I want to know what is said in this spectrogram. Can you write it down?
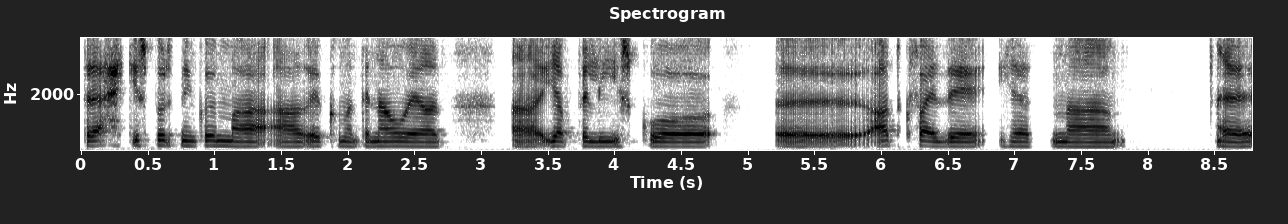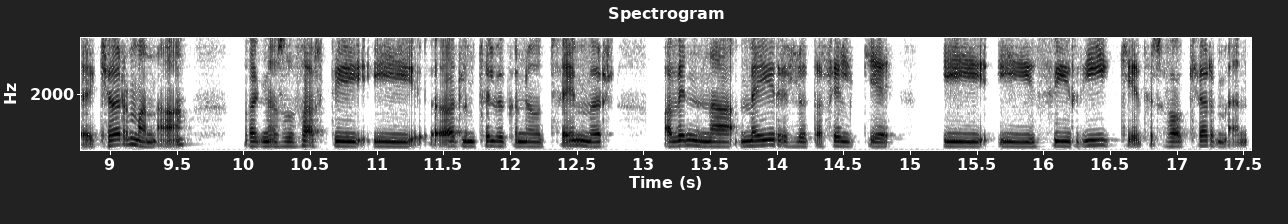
Þetta er ekki spurning um að, að viðkomandi nái að, að jafnvel í sko uh, atkvæði hérna uh, kjörmanna vegna þess að þú þarft í, í öllum tilvíkunum og tveimur að vinna meiri hluta fylgi í, í því ríki til að fá kjörmenn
